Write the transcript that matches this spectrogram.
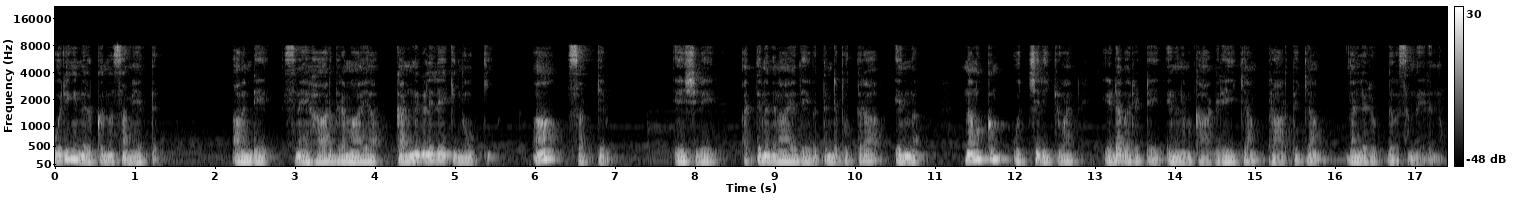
ഒരുങ്ങി നിൽക്കുന്ന സമയത്ത് അവന്റെ സ്നേഹാർദ്രമായ കണ്ണുകളിലേക്ക് നോക്കി ആ സത്യം യേശുവെ അത്യുന്നതനായ ദൈവത്തിന്റെ പുത്ര എന്ന് നമുക്കും ഉച്ചരിക്കുവാൻ ഇടവരട്ടെ എന്ന് നമുക്ക് ആഗ്രഹിക്കാം പ്രാർത്ഥിക്കാം. നല്ലൊരു ദിവസം നേരുന്നു.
